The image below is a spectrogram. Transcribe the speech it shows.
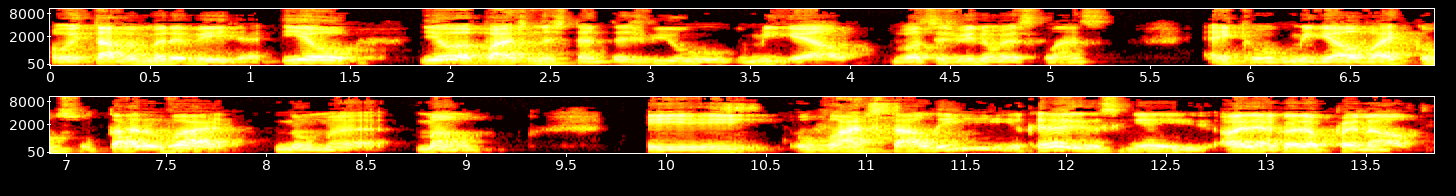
a, oitava maravilha. E eu, eu, a páginas tantas, vi o Miguel, vocês viram esse lance, em que o Miguel vai consultar o VAR numa mão. E o VAR está ali, e cara assim, "Ei, olha, agora é o penalti,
